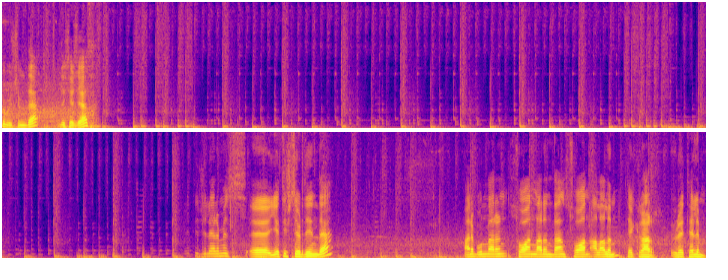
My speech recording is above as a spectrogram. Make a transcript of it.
şu biçimde dikeceğiz. Üreticilerimiz e, yetiştirdiğinde hani bunların soğanlarından soğan alalım, tekrar üretelim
